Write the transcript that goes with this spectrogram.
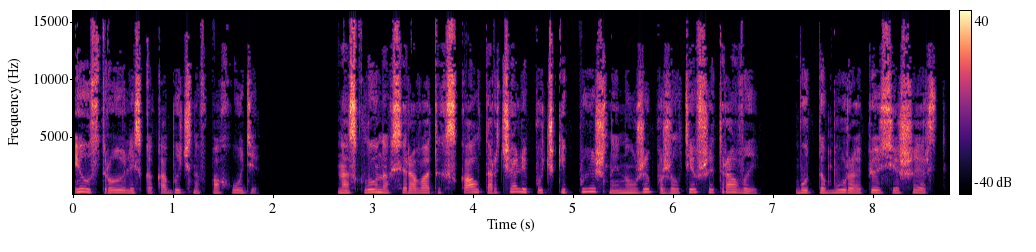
и устроились, как обычно, в походе. На склонах сероватых скал торчали пучки пышной, но уже пожелтевшей травы, будто бурая пёсья шерсть.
